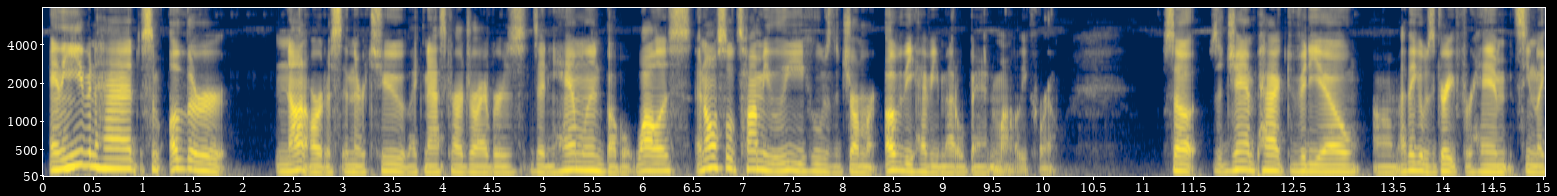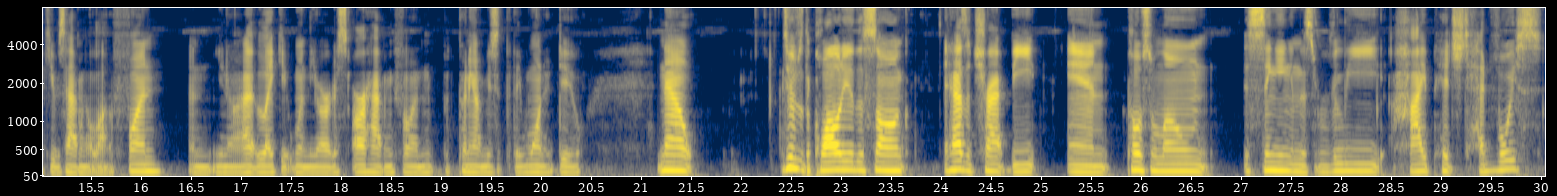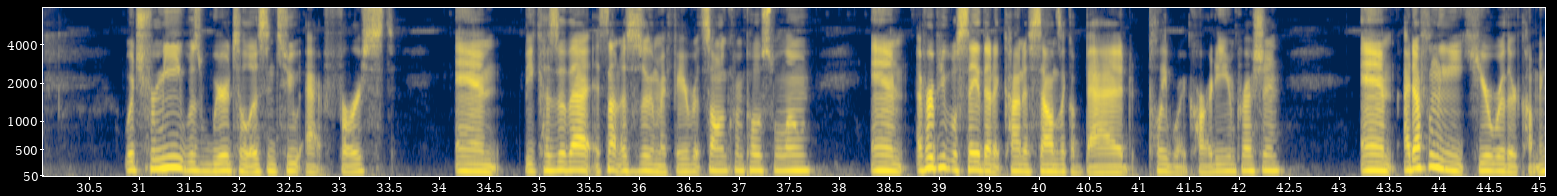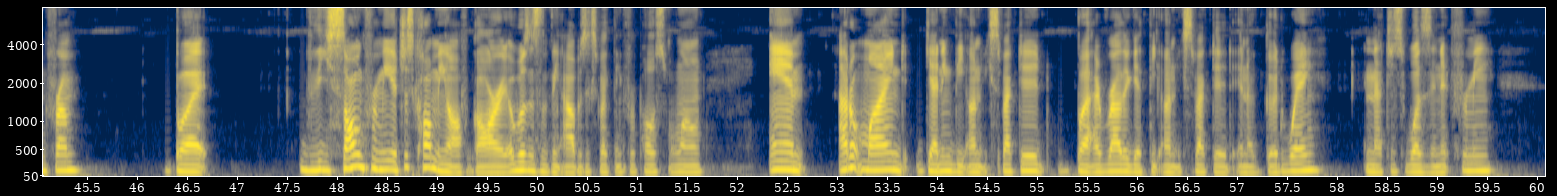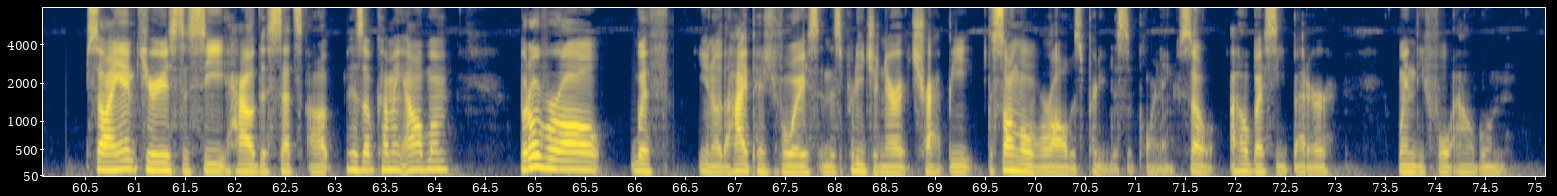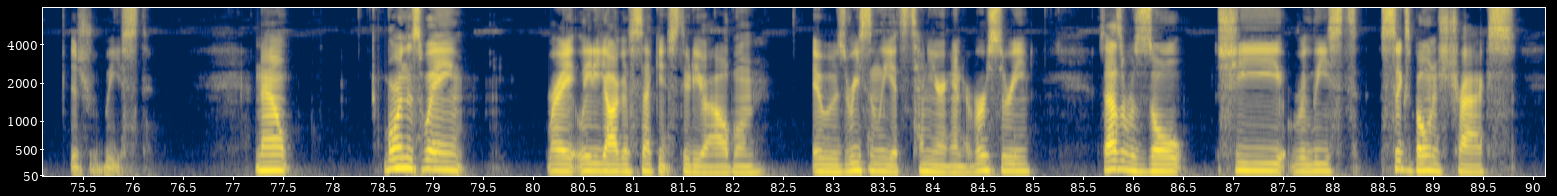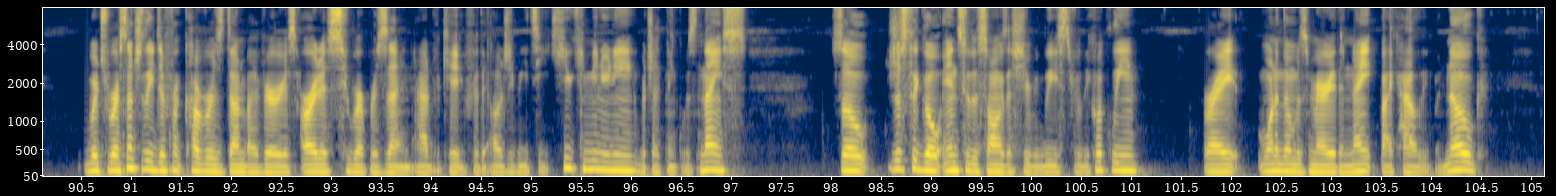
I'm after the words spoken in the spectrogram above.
And he even had some other non artists in there too, like NASCAR drivers Denny Hamlin, Bubba Wallace, and also Tommy Lee, who was the drummer of the heavy metal band Motley Crue. So it's a jam packed video. Um, I think it was great for him. It seemed like he was having a lot of fun. And, you know, I like it when the artists are having fun with putting out music that they want to do. Now, in terms of the quality of the song, it has a trap beat, and Post Malone is singing in this really high pitched head voice, which for me was weird to listen to at first. And because of that, it's not necessarily my favorite song from Post Malone. And I've heard people say that it kind of sounds like a bad Playboi Carti impression. And I definitely hear where they're coming from. But the song for me, it just caught me off guard. It wasn't something I was expecting for Post Malone. And I don't mind getting the unexpected, but I'd rather get the unexpected in a good way. And that just wasn't it for me. So I am curious to see how this sets up his upcoming album. But overall, with you know, the high pitched voice and this pretty generic trap beat, the song overall was pretty disappointing. So I hope I see better when the full album is released. Now, Born This Way, right, Lady Gaga's second studio album, it was recently its 10 year anniversary. So as a result, she released six bonus tracks which were essentially different covers done by various artists who represent and advocate for the LGBTQ community, which I think was nice. So, just to go into the songs that she released really quickly, right? One of them was Marry the Night by Kylie Minogue.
